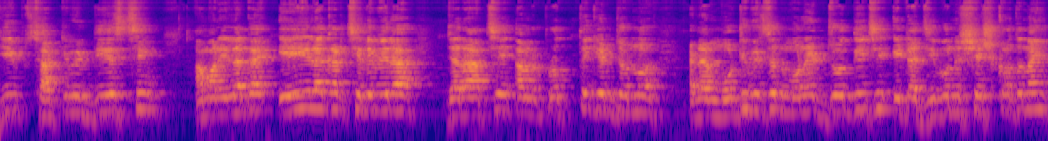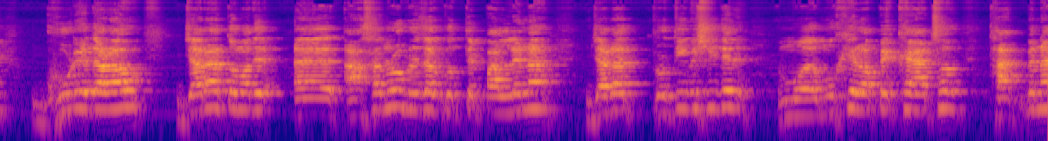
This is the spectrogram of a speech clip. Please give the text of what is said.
গিফট সার্টিফিকেট দিয়ে এসেছি। আমার এলাকায়, এই এলাকার ছেলেমেয়েরা যারা আছে, আমরা প্রত্যেকের জন্য একটা মোটিভেশন মনের জোর দিয়েছি। এটা জীবনের শেষ কথা নাই ঘুরে দাঁড়াও। যারা তোমাদের আশানুরূপ রেজাল্ট করতে পারলে না, যারা প্রতিবেশীদের মুখের অপেক্ষায় আছো, থাকবে না,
